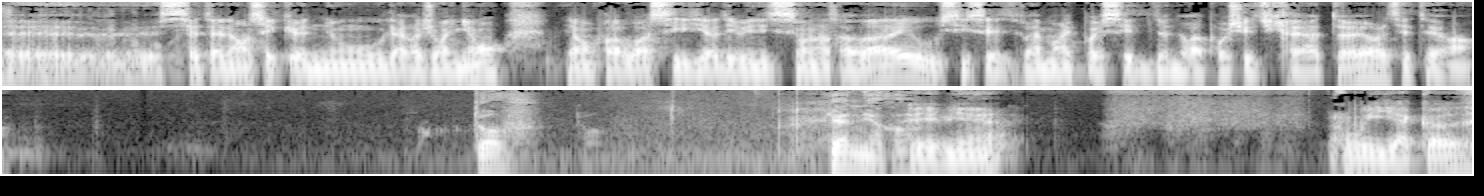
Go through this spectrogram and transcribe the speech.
euh, cette alliance et que nous la rejoignons, et on pourra voir s'il y a des bénédictions dans le travail ou si c'est vraiment impossible de nous rapprocher du Créateur, etc. Eh bien, oui, Yaakov.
